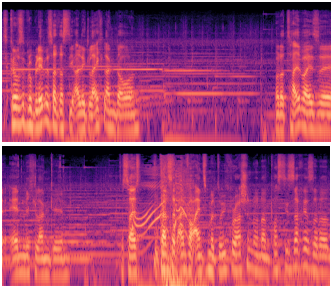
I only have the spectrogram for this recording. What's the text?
Das große Problem ist halt, dass die alle gleich lang dauern. Oder teilweise ähnlich lang gehen. Das heißt, du kannst halt einfach eins mal durchrushen und dann passt die Sache, sondern...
